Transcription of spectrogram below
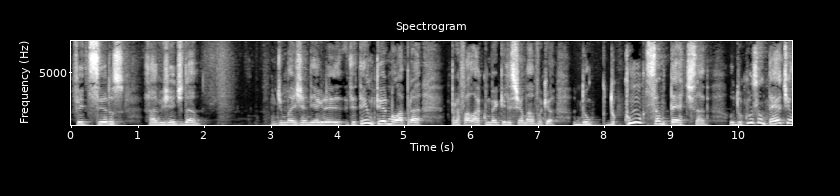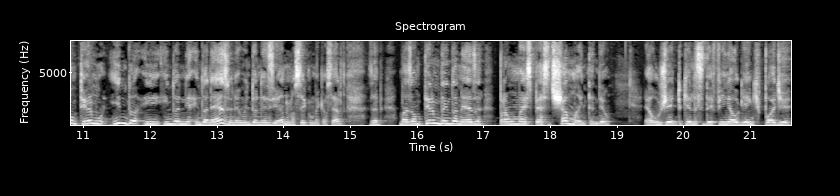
feiticeiros, sabe, gente da de magia negra. Tem um termo lá para para falar como é que eles chamavam aqui, ó, do, do Kun Santet, sabe? O Dukun Santet é um termo indo, indo, indonésio, né? Um indonesiano, não sei como é que é o certo, sabe? Mas é um termo da Indonésia para uma espécie de xamã, entendeu? É o jeito que ele se define alguém que pode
